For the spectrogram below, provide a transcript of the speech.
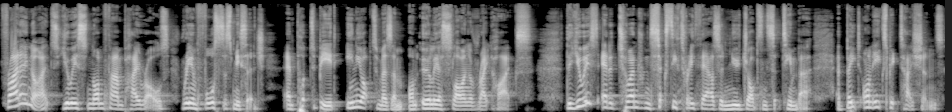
Friday night's US non farm payrolls reinforced this message and put to bed any optimism on earlier slowing of rate hikes. The US added 263,000 new jobs in September, a beat on expectations,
